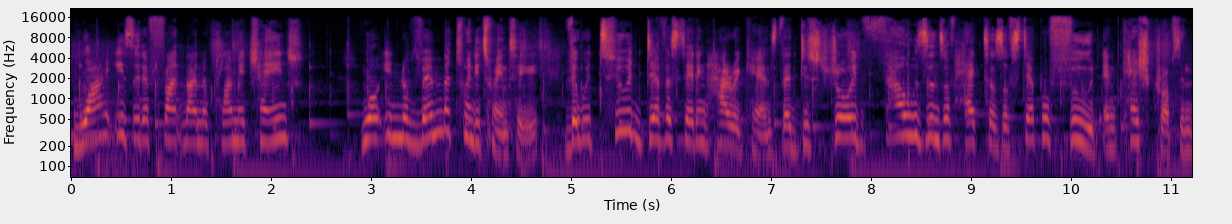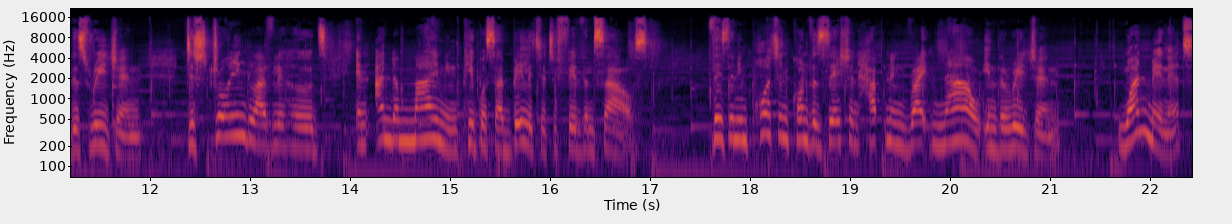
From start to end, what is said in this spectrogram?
Why is it a front line of climate change? Well, in November 2020, there were two devastating hurricanes that destroyed thousands of hectares of staple food and cash crops in this region, destroying livelihoods and undermining people's ability to feed themselves. There's an important conversation happening right now in the region. One minute,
